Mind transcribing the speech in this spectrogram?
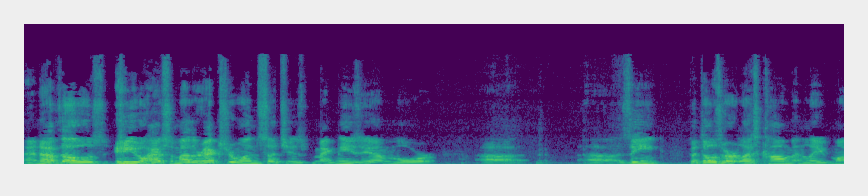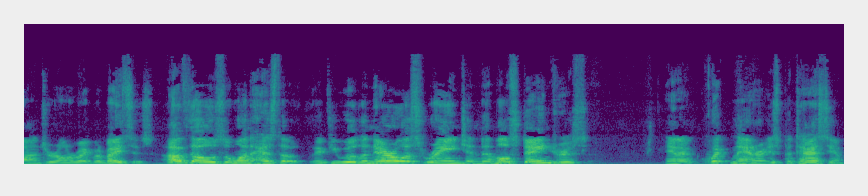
And of those, you'll have some other extra ones such as magnesium or uh, uh, zinc, but those are less commonly monitored on a regular basis. Of those, the one that has the, if you will, the narrowest range and the most dangerous in a quick manner is potassium.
